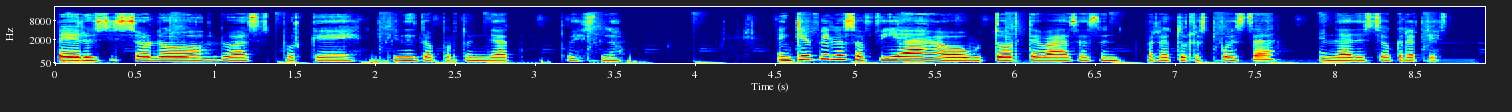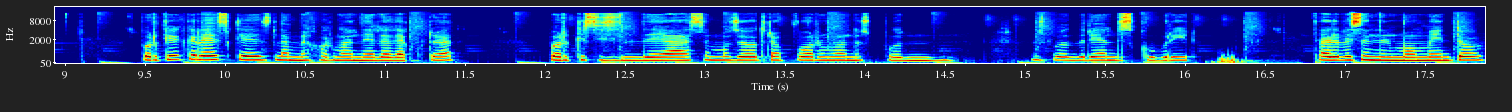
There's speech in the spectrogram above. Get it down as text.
Pero si solo lo haces porque tienes la oportunidad, pues no. ¿En qué filosofía o autor te basas para tu respuesta? En la de Sócrates. ¿Por qué crees que es la mejor manera de actuar? Porque si le hacemos de otra forma nos, podrían descubrir. Tal vez en el momento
